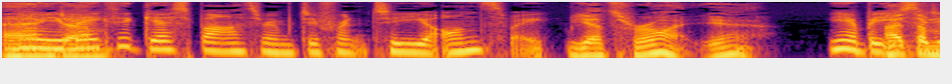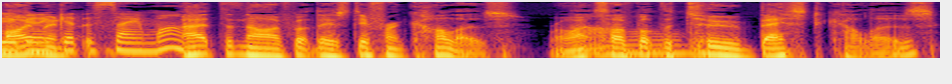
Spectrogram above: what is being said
no, And, you um, make the guest bathroom different to your ensuite. yeah, that's right. Yeah. Yeah, but you at said you're going to get the same one. The, no, I've got there's different colours, right? So I've got the Oh. two best colours.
